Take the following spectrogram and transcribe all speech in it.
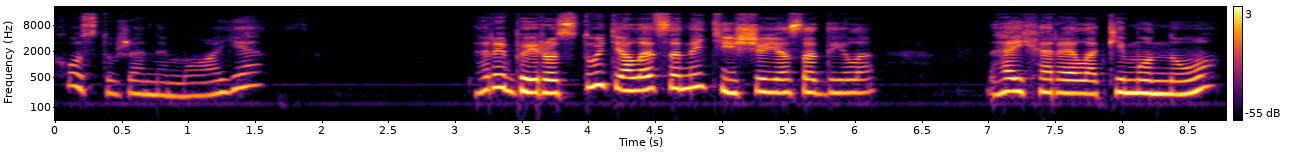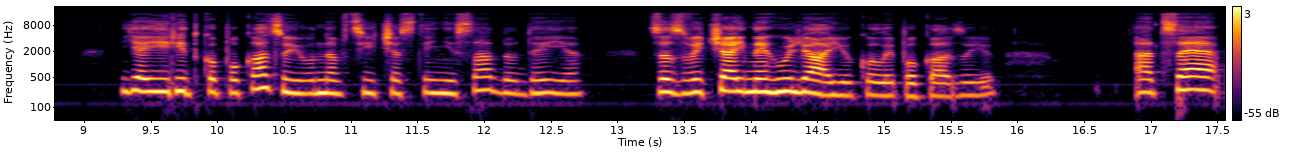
Хосту вже немає. Гриби ростуть, але це не ті, що я садила. Гейхерела кімоно. Я її рідко показую, вона в цій частині саду, де я зазвичай не гуляю, коли показую. А це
